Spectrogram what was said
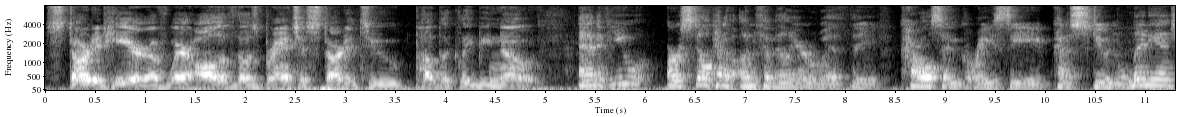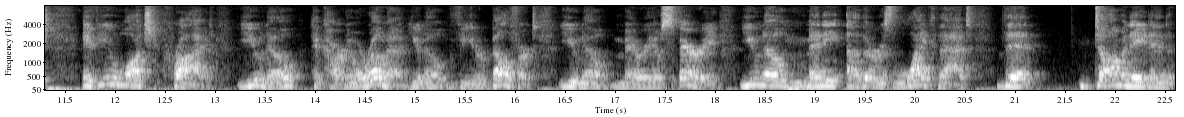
started here of where all of those branches started to publicly be known. And if you are still kind of unfamiliar with the Carlson Gracie kind of student lineage, if you watched Pride, you know Ricardo Arona, you know Vitor Belfort, you know Mario Sperry, you know many others like that that dominated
